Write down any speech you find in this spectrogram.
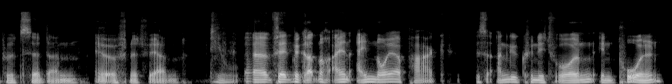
wird es ja dann eröffnet werden. Äh, fällt mir gerade noch ein, ein neuer Park ist angekündigt worden in Polen.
